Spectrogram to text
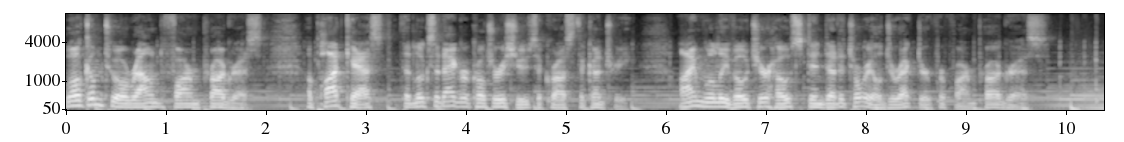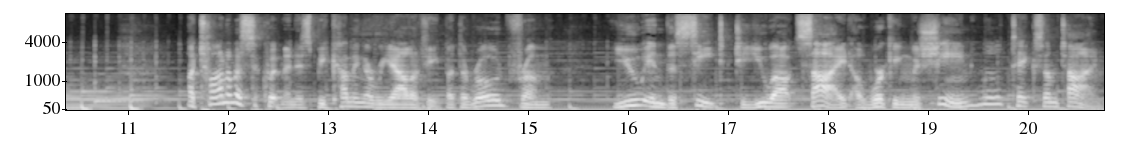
Welcome to Around Farm Progress, a podcast that looks at agriculture issues across the country. I'm Willie Vogt, host and editorial director for Farm Progress. Autonomous equipment is becoming a reality, but the road from you in the seat to you outside a working machine will take some time.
